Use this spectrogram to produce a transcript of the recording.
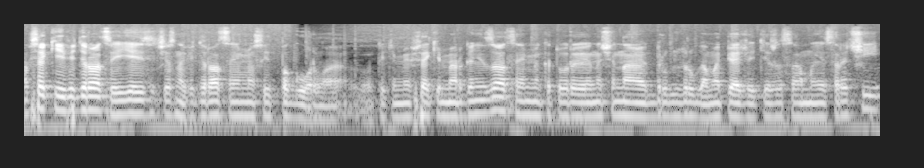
А всякие федерации, я, если честно, федерациями сыт по горло. Вот этими всякими организациями, которые начинают друг с другом, опять же, те же самые срачи.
